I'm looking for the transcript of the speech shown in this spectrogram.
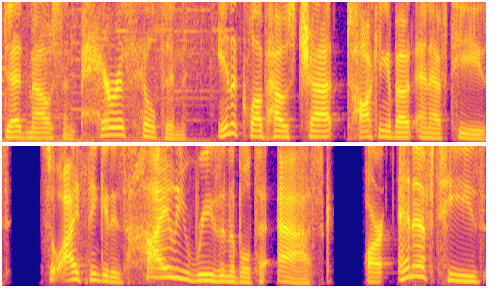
Deadmau5, and Paris Hilton in a clubhouse chat talking about NFTs. So I think it is highly reasonable to ask are NFTs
